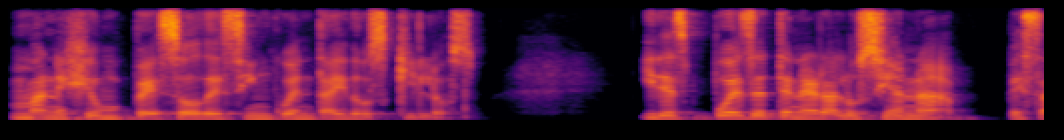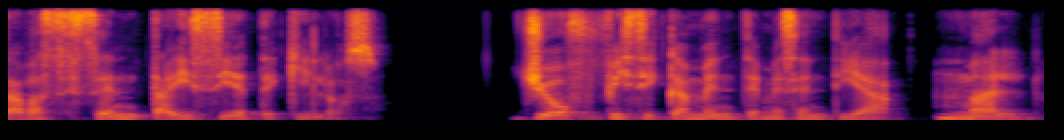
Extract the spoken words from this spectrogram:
manejé un peso de 52 kilos y después de tener a Luciana pesaba 67 kilos. Yo físicamente me sentía mal.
